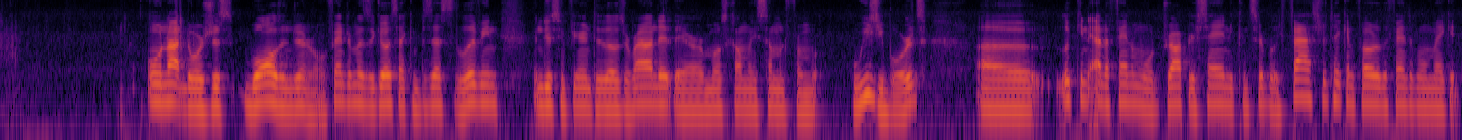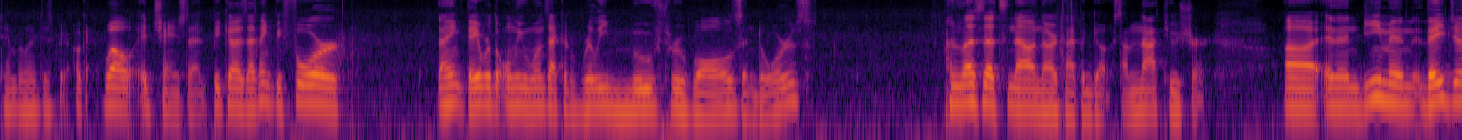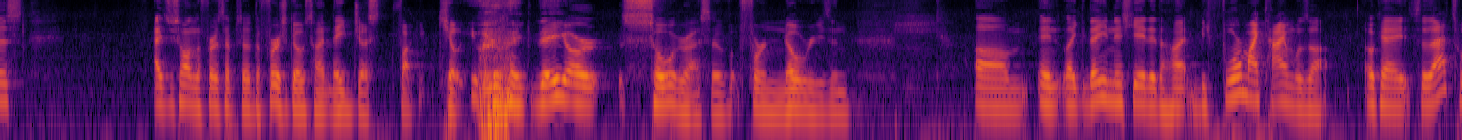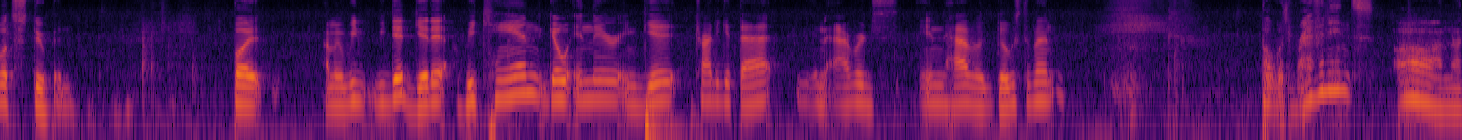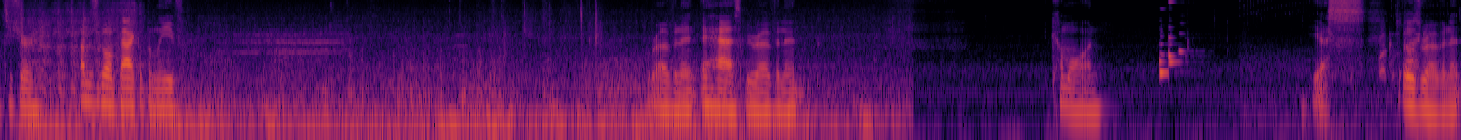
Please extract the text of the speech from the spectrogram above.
Well, not doors, just walls in general. Phantom is a ghost that can possess the living, inducing fear into those around it. They are most commonly summoned from Ouija boards. Uh, looking at a phantom will drop your sanity considerably faster. Taking photo of the phantom will make it temporarily disappear. Okay, well, it changed then because I think before, I think they were the only ones that could really move through walls and doors. Unless that's now another type of ghost. I'm not too sure. Uh, and then demon, they just, as you saw in the first episode, the first ghost hunt, they just fucking kill you. like they are so aggressive for no reason. Um, and like they initiated the hunt before my time was up. Okay, so that's what's stupid. But I mean, we we did get it. We can go in there and get try to get that an average and have a ghost event. But with revenants, oh, I'm not too sure. I'm just going to pack up and leave. Revenant. It has to be Revenant. Come on. Yes. It was back. Revenant.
